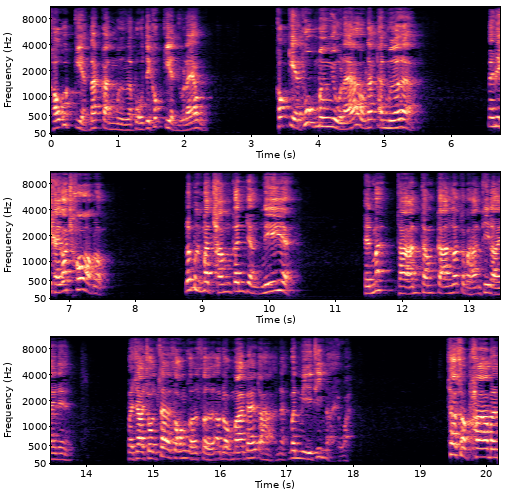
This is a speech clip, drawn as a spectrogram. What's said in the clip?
เขาก็เกลียดนักการเมืองอะปกติเขาเกลียดอยู่แล้ว เขาเกลียดพวกมึงอยู่แล้วนักการเมืองอะไม่มีใครเขาชอบหรอก แล้วมึงมาทำกันอย่างนี้เห็นไหมทหารทำการรัฐประหารที่ไรเนี่ย ประชาชนแท้ซองสรรเสริเอาดอกไม้ไปให้ทหารน่ะมันมีที่ไหนวะถ้าสภามัน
